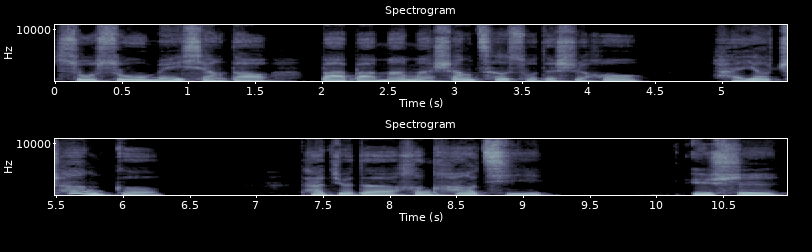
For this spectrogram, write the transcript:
苏苏没想到爸爸妈妈上厕所的时候还要唱歌，他觉得很好奇，于是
